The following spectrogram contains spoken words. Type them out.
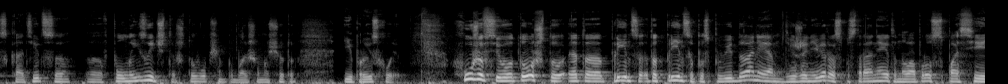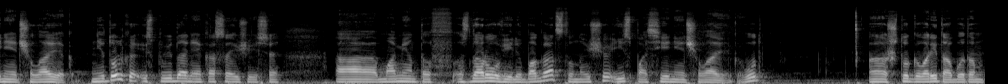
скатиться э, в полноязычие, что, в общем, по большому счету и происходит. Хуже всего то, что это принцип, этот принцип исповедания, движение веры распространяет на вопрос спасения человека. Не только исповедание, касающееся а, моментов здоровья или богатства, но еще и спасения человека. Вот а, что говорит об этом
